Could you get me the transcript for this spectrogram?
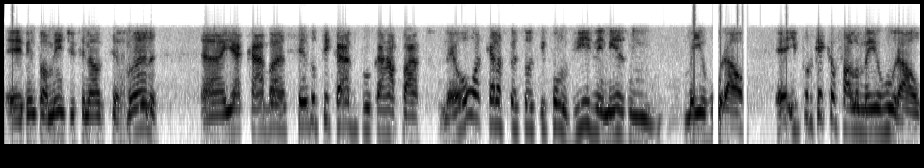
eventualmente final de semana, uh, e acaba sendo picado por carrapato, né? Ou aquelas pessoas que convivem mesmo em meio rural. É, e por que, que eu falo meio rural?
